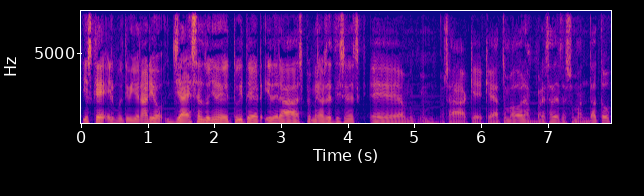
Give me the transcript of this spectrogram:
Y es que el multimillonario ya es el dueño de Twitter y de las primeras decisiones eh, o sea, que, que, ha tomado la empresa desde su mandato,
